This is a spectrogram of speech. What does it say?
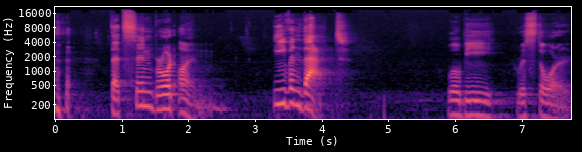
that sin brought on, even that will be restored.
